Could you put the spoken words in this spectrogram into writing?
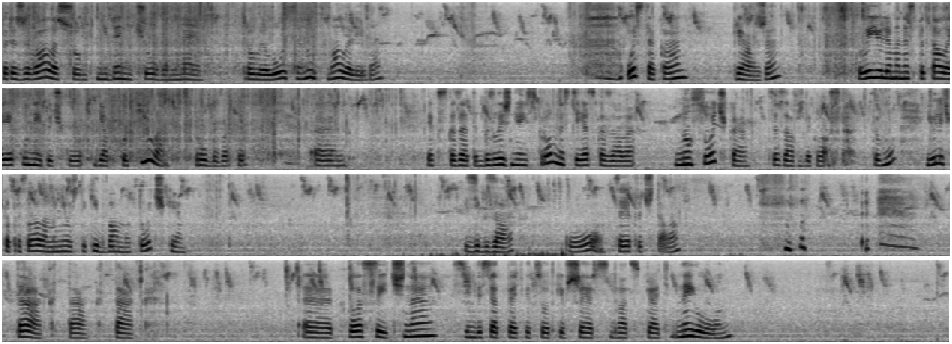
переживала, щоб ніде нічого не пролилося. Ну, мало лі, да? Ось така пряжа. Коли Юля мене спитала, яку ниточку я б хотіла спробувати, е, як сказати, без лижньої скромності, я сказала, носочка це завжди класно. Тому Юлічка прислала мені ось такі два моточки. Зігзаг. О, це я прочитала. Так, так, так. Е, класична, 75% шерсть, 25 нейлон.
